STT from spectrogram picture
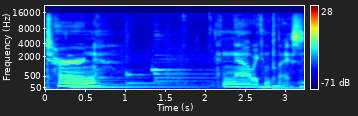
Turn. And now we can place.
